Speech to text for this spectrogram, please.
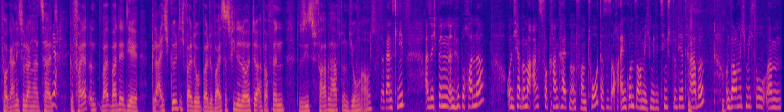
vor gar nicht so langer Zeit ja. gefeiert. Und war, war der dir gleichgültig, weil du, weil du weißt, dass viele Leute einfach finden, du siehst fabelhaft und jung aus? Ja, ganz lieb. Also ich bin ein Hypochonder und ich habe immer Angst vor Krankheiten und vom Tod. Das ist auch ein Grund, warum ich Medizin studiert habe und warum ich mich so ähm,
